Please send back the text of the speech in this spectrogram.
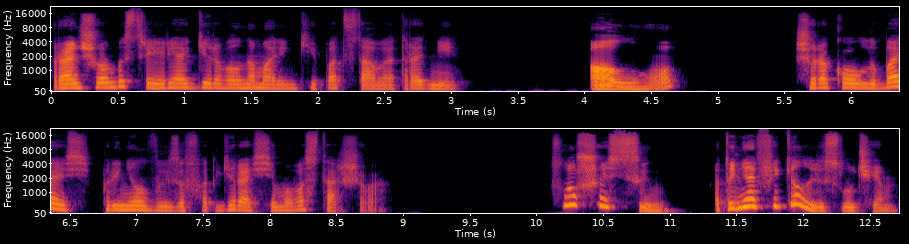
Раньше он быстрее реагировал на маленькие подставы от родни. «Алло?» Широко улыбаясь, принял вызов от Герасимова-старшего. «Слушай, сын, а ты не офигел ли случаем?»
